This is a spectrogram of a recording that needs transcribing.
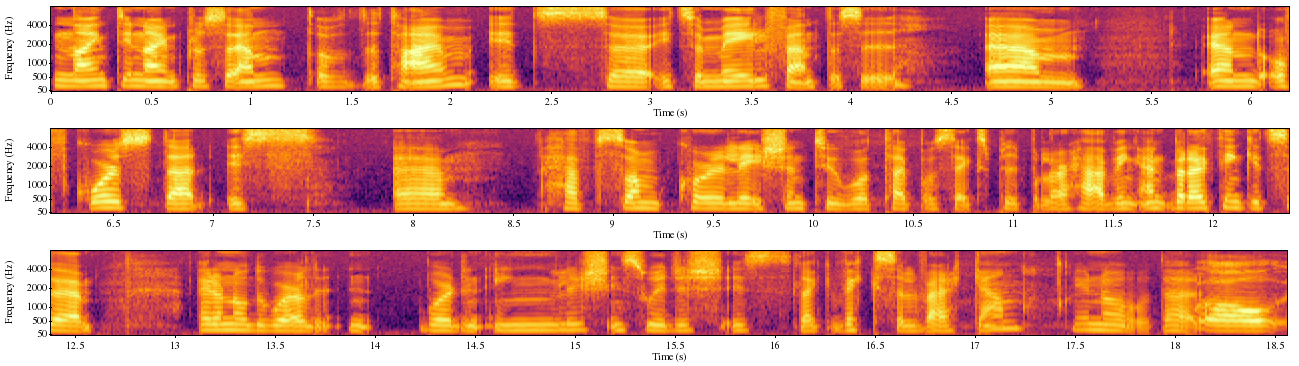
99% of the time it's uh, it's a male fantasy. Um, and of course that is um, have some correlation to what type of sex people are having. And but I think it's a I don't know the word in, word in English in Swedish is like växelverkan you know that Well,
